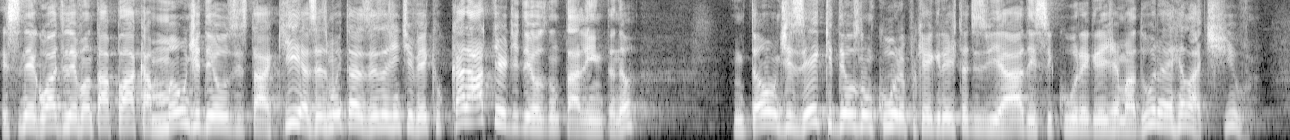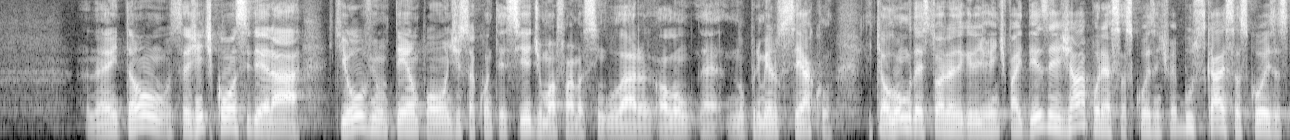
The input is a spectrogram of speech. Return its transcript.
Esse negócio de levantar a placa, a mão de Deus está aqui, às vezes, muitas vezes a gente vê que o caráter de Deus não está ali, entendeu? Então, dizer que Deus não cura porque a igreja está desviada e se cura a igreja é madura é relativo. Né? Então, se a gente considerar que houve um tempo onde isso acontecia de uma forma singular ao longo, né, no primeiro século, e que ao longo da história da igreja a gente vai desejar por essas coisas, a gente vai buscar essas coisas,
